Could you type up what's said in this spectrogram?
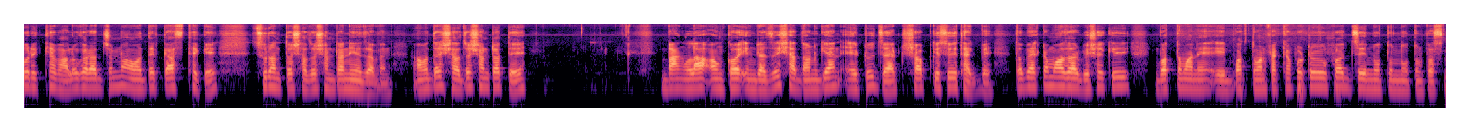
পরীক্ষা ভালো করার জন্য আমাদের কাছ থেকে চূড়ান্ত সাজেশনটা নিয়ে যাবেন। আমাদের সাজেশনটাতে বাংলা অঙ্ক, ইংরাজি, সাধারণ জ্ঞান এ টু জেড সব কিছুই থাকবে। তবে একটা মজার বিষয় কি, বর্তমানে এই বর্তমান প্রেক্ষাপটের উপর যে নতুন নতুন প্রশ্ন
